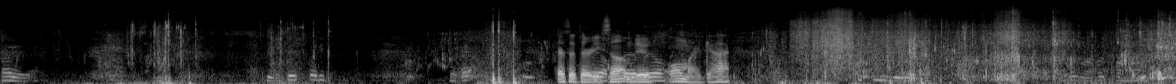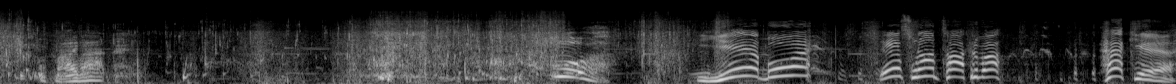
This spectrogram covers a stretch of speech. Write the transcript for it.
Oh, yeah. See the fish, buddy? That's a 30 Yeah, something, dude. deal. Oh my god. Bye bot. Oh, yeah, boy. That's what I'm talking about. Heck yeah.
